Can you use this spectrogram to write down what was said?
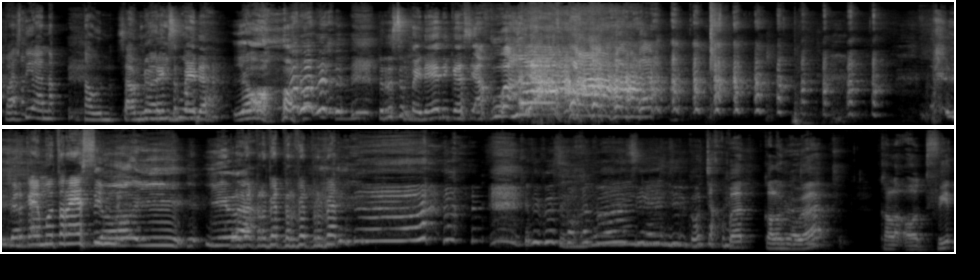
Pasti anak tahun sambil naik 2000. sepeda Yo. terus sepedanya dikasih aqua Biar kayak motor racing. Yo, gila. Berbet, berbet, berbet, itu gue sepakat banget sih anjir kocak banget kalau gue kalau outfit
